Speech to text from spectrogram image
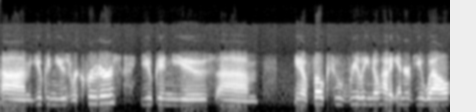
um, you can use recruiters. You can use, um, you know, folks who really know how to interview well.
